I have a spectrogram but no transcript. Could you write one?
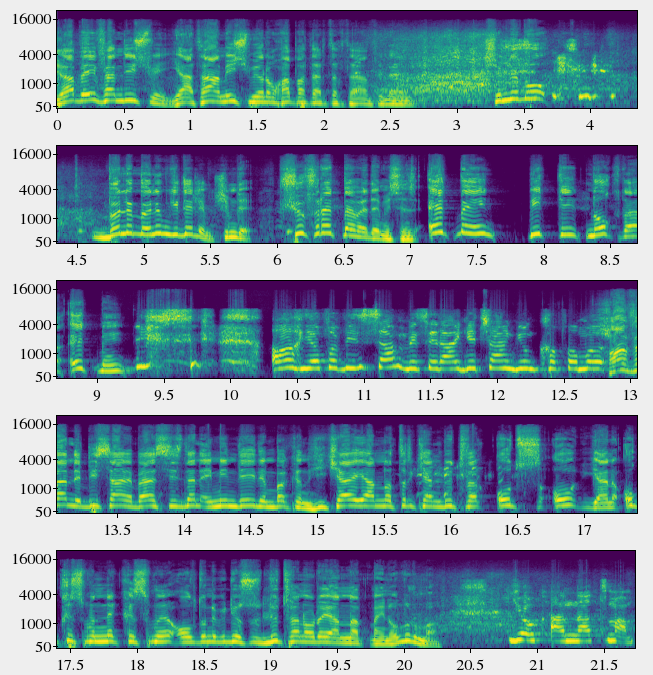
Ya beyefendi içmeyin. Ya tamam içmiyorum kapat artık tamam filan. Şimdi bu bölüm bölüm gidelim. Şimdi küfür etmeme demişsiniz. Etmeyin. Bitti nokta etmeyin. Ah yapabilsem mesela geçen gün kafamı Hanımefendi bir saniye ben sizden emin değilim. Bakın hikayeyi anlatırken lütfen o, o yani o kısmın ne kısmı olduğunu biliyorsunuz. Lütfen orayı anlatmayın olur mu? yok anlatmam.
